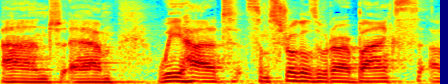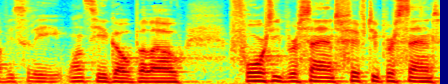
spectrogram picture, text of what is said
And um, we had some struggles with our banks. Obviously, once you go below 40%, 50%,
